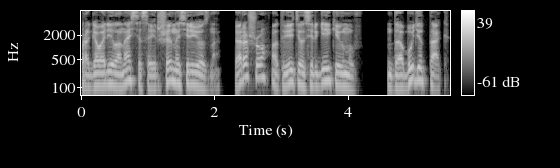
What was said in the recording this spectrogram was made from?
проговорила Настя совершенно серьезно. «Хорошо», ответил Сергей, кивнув. «Да будет так».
